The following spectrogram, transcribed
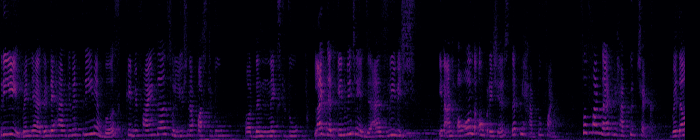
three when they, when they have given three numbers? Can we find the solution of first two or the next two? Like that, can we change as we wish in and all the operations that we have to find. So for that we have to check whether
